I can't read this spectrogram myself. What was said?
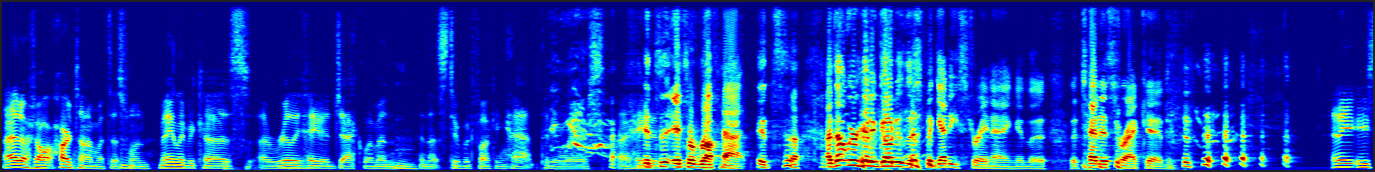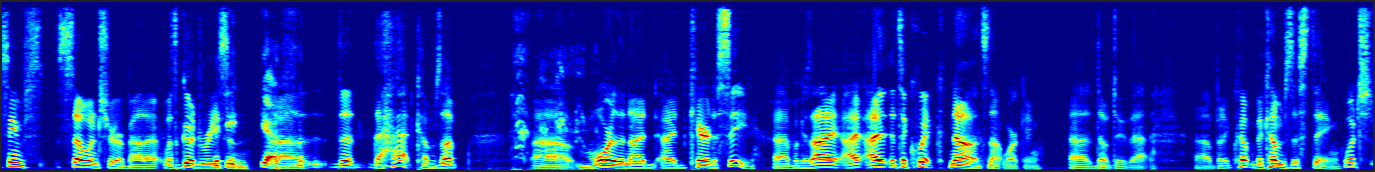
I had a hard time with this one, mainly because I really hated Jack Lemmon and that stupid fucking hat that he wears. I hated. It's a, it's a rough hat. It's. Uh, I thought we were going to go to the spaghetti straining and the, the tennis racket. and he, he seems so unsure about it with good reason. Yes. Uh, the the hat comes up uh, more than I'd I'd care to see uh, because I, I, I it's a quick no, it's not working. Uh, don't do that. Uh, but it co- becomes this thing, which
